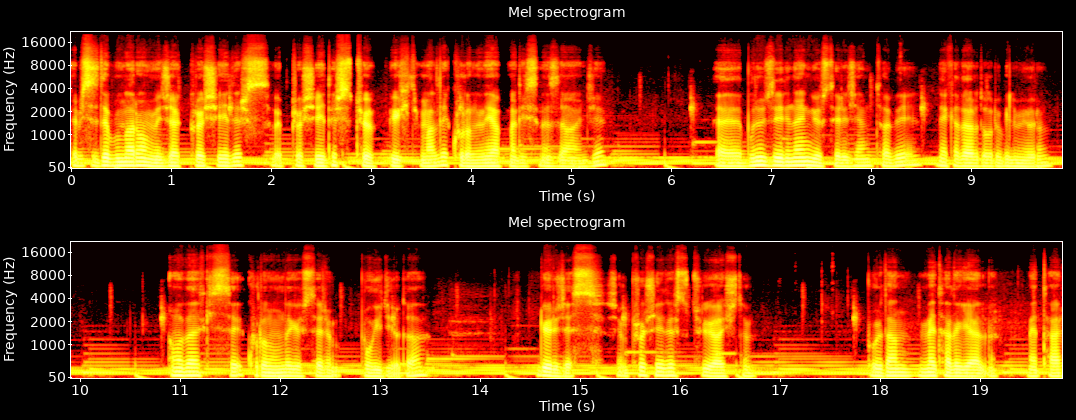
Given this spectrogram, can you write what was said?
Tabi sizde bunlar olmayacak. Pro Shaders ve Pro Shaders 2 büyük ihtimalle kurulumunu yapmadıysanız daha önce. Ee, bunun üzerinden göstereceğim tabi. Ne kadar doğru bilmiyorum. Ama belki size kurulumunda gösteririm bu videoda. Göreceğiz. Şimdi Pro Shaders 2'yu açtım. Buradan Metal'e geldim. Metal.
